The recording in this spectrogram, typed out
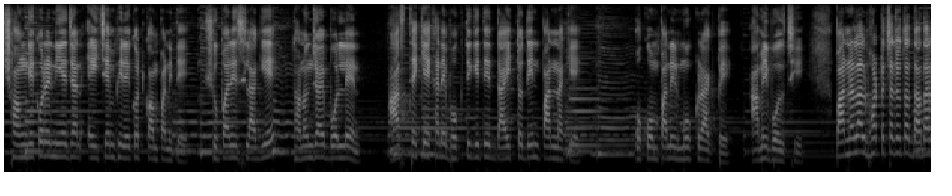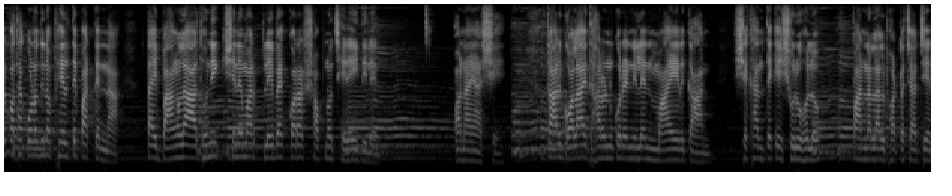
সঙ্গে করে নিয়ে যান এইচ এম ভি রেকর্ড কোম্পানিতে। সুপারিশ লাগিয়ে ধনঞ্জয় বললেন, আজ থেকে এখানে ভক্তিগীতির দায়িত্ব দিন পান্নাকে। ও কোম্পানির মুখ রাখবে। আমি বলছি। পান্নালাল ভট্টাচার্য তার দাদার কথা কোনোদিনও ফেলতে পারতেন না। তাই বাংলা আধুনিক সিনেমার প্লেব্যাক করার স্বপ্ন ছেড়েই দিলেন। অনায়াসে তার গলায় ধারণ করে নিলেন মায়ের গান। সেখান থেকে শুরু হলো পান্নালাল ভট্টাচার্যের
